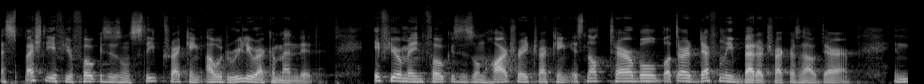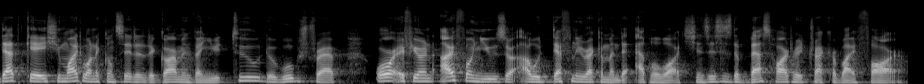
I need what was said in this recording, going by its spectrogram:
Especially if your focus is on sleep tracking, I would really recommend it. If your main focus is on heart rate tracking, it's not terrible, but there are definitely better trackers out there. In that case, you might want to consider the Garmin Venu 2, the Whoop strap, or if you're an iPhone user, I would definitely recommend the Apple Watch, since this is the best heart rate tracker by far.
